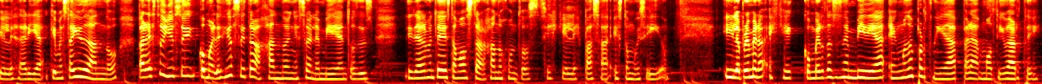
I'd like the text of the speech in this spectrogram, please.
que les daría, que me está ayudando. Para esto yo estoy, como les digo, estoy trabajando en esto de la envidia, entonces literalmente estamos trabajando juntos si es que les pasa esto muy seguido. Y lo primero es que conviertas esa envidia en una oportunidad para motivarte,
